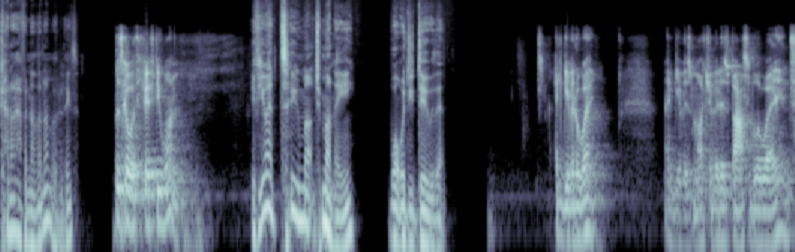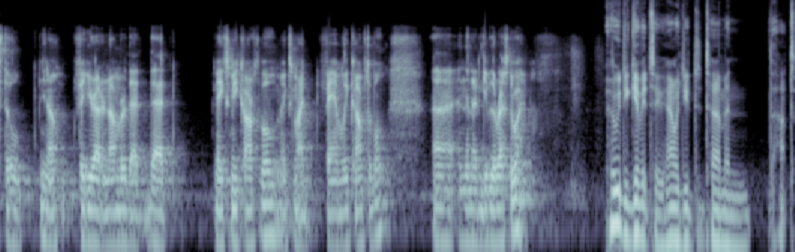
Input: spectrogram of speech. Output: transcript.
can I have another number, please? Let's go with 51. If you had too much money, what would you do with it? I'd give it away. I'd give as much of it as possible away and still, you know, figure out a number that that makes me comfortable, makes my family comfortable, uh, and then I'd give the rest away. Who would you give it to? How would you determine that?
